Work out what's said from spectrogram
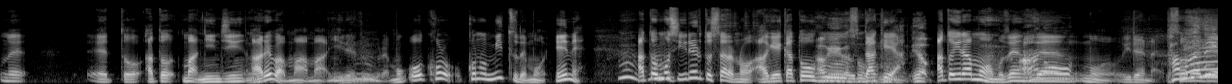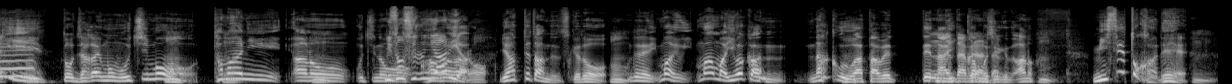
でえっとあとまあ人参あればまあまあ入れるぐらい。もうおこのこの3つでもうええねん。あともし入れるとしたらの揚げか豆腐だけや。や。あといらんもんはもう全然もう入れない。玉ねぎとじゃがいももうちもたまに、あの、うちの味噌汁にあるやろ？やってたんですけど、うん。でね、まあ、まあまあ違和感なくは食べてないかもしれんけど、あの、店とかで、ん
